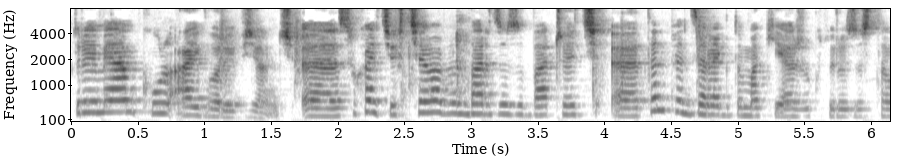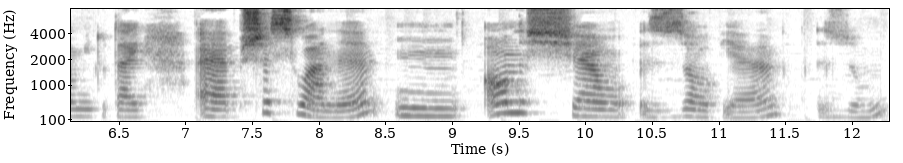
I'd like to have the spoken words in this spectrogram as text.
której miałam Cool Ivory wziąć. E, słuchajcie, chciałabym bardzo zobaczyć e, ten pędzelek do makijażu, który został mi tutaj e, przesłany. Mm, on się zowie... Zoom.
